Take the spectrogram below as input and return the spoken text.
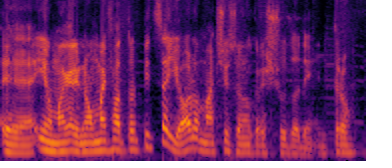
Eh, io magari non ho mai fatto il pizzaiolo, ma ci sono cresciuto dentro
